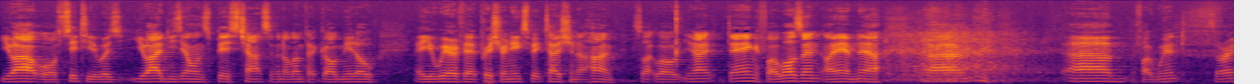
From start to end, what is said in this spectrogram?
you are, or said to you, was, you are New Zealand's best chance of an Olympic gold medal. Are you aware of that pressure and expectation at home? It's like, well, you know, dang, if I wasn't, I am now. um, um, if I weren't, sorry.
